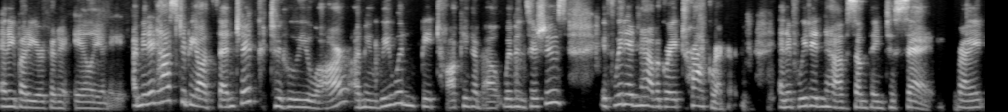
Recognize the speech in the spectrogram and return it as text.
anybody you're going to alienate. I mean, it has to be authentic to who you are. I mean, we wouldn't be talking about women's issues if we didn't have a great track record and if we didn't have something to say, right?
